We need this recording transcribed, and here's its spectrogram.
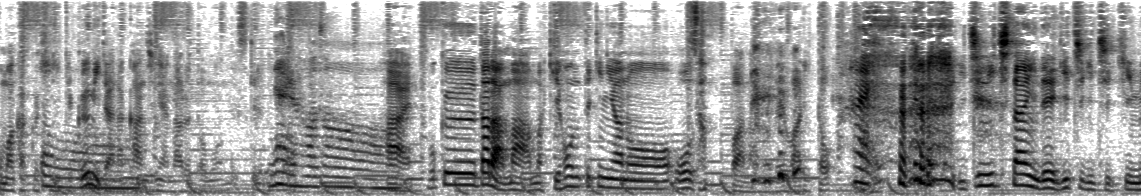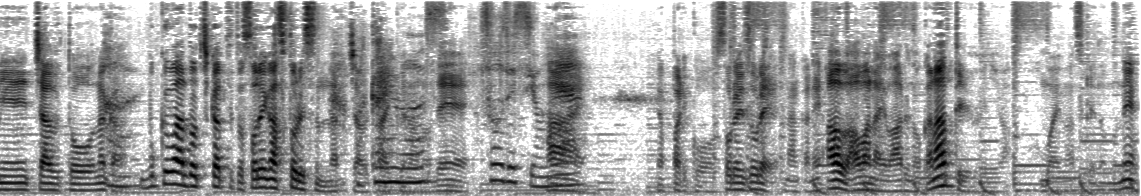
細かく引いていくみたいな感じにはなると思うんですけれども。なるほど。はい、僕ただ、まあ、まあ基本的にあの大雑把なので割と。はい。1日単位でギチギチ決めちゃうとなんか、はい。僕はどっちかっていうとそれがストレスになっちゃうタイプなので、そうですよはい。ね。、やっぱりこうそれぞれなんかね合う合わないはあるのかなっていうふうには思いますけどもね。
